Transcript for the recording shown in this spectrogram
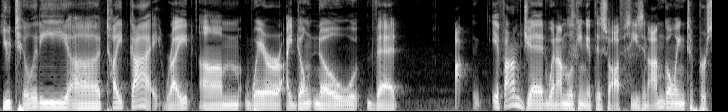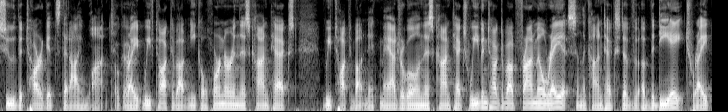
utility uh, type guy, right? Um, where I don't know that if I'm Jed, when I'm looking at this offseason, I'm going to pursue the targets that I want, okay. right? We've talked about Nico Hoerner in this context. We've talked about Nick Madrigal in this context. We even talked about Franmil Reyes in the context of, of the DH, right?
